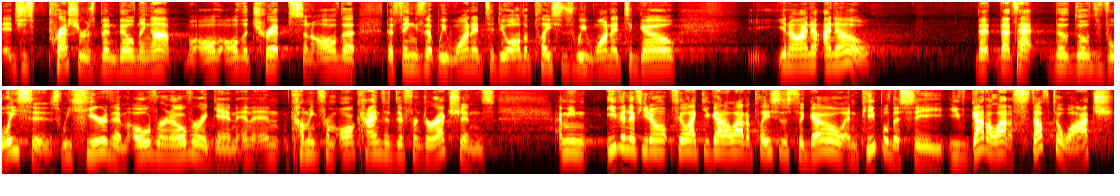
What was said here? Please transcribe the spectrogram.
it just pressure has been building up. All, all the trips and all the, the things that we wanted to do, all the places we wanted to go. You know, I know, I know that, that, that those voices, we hear them over and over again and, and coming from all kinds of different directions. I mean, even if you don't feel like you got a lot of places to go and people to see, you've got a lot of stuff to watch,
